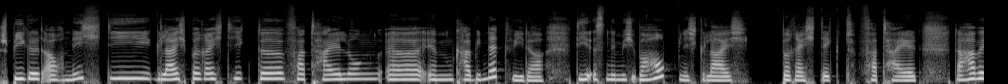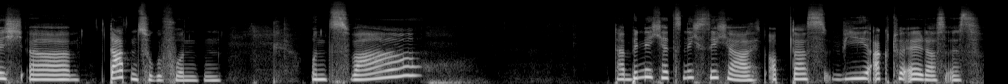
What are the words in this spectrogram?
spiegelt auch nicht die gleichberechtigte Verteilung äh, im Kabinett wider. Die ist nämlich überhaupt nicht gleichberechtigt verteilt. Da habe ich äh, Daten zugefunden. Und zwar da bin ich jetzt nicht sicher, ob das, wie aktuell das ist.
